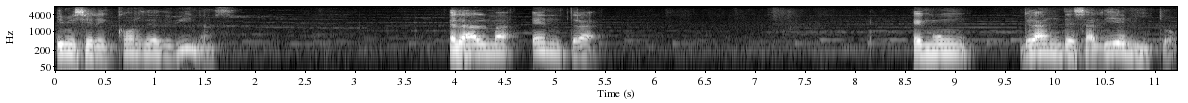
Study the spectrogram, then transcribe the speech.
y misericordia divinas. el alma entra en un gran desaliento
